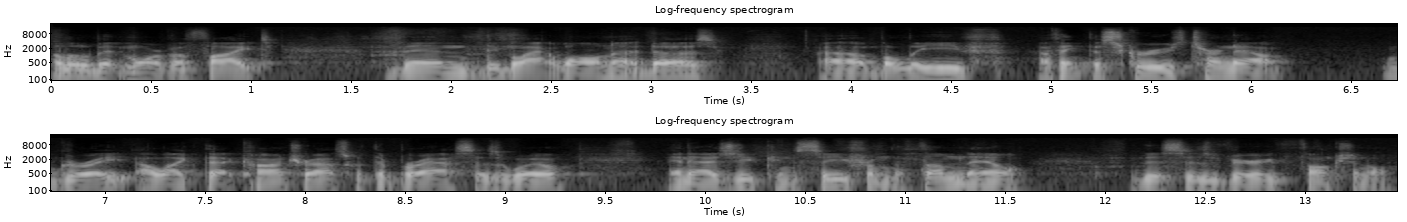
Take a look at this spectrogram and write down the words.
a little bit more of a fight than the black walnut does. Uh, believe, I think the screws turned out great. I like that contrast with the brass as well. And as you can see from the thumbnail, this is very functional.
